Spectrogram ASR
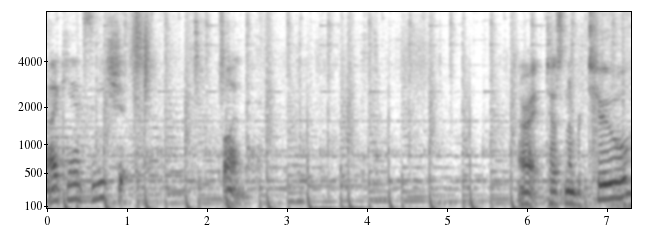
I can't see shit. Fun. All right, test number two.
